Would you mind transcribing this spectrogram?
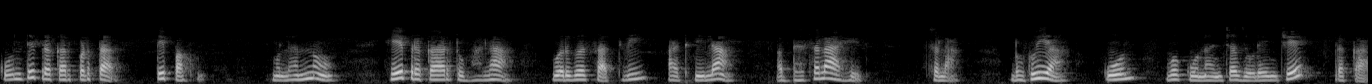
कोणते प्रकार पडतात ते पाहू. मुलांनो हे प्रकार तुम्हाला वर्ग सातवी आठवीला अभ्यासाला आहेत. चला बघूया कोण व कोणांच्या जोड्यांचे प्रकार.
